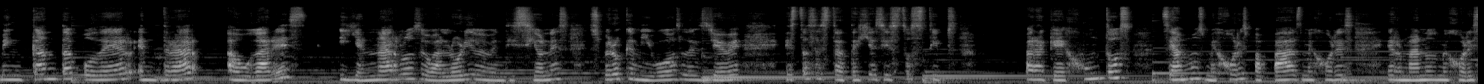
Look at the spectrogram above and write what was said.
Me encanta poder entrar a hogares y llenarlos de valor y de bendiciones. Espero que mi voz les lleve estas estrategias y estos tips para que juntos seamos mejores papás, mejores hermanos, mejores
